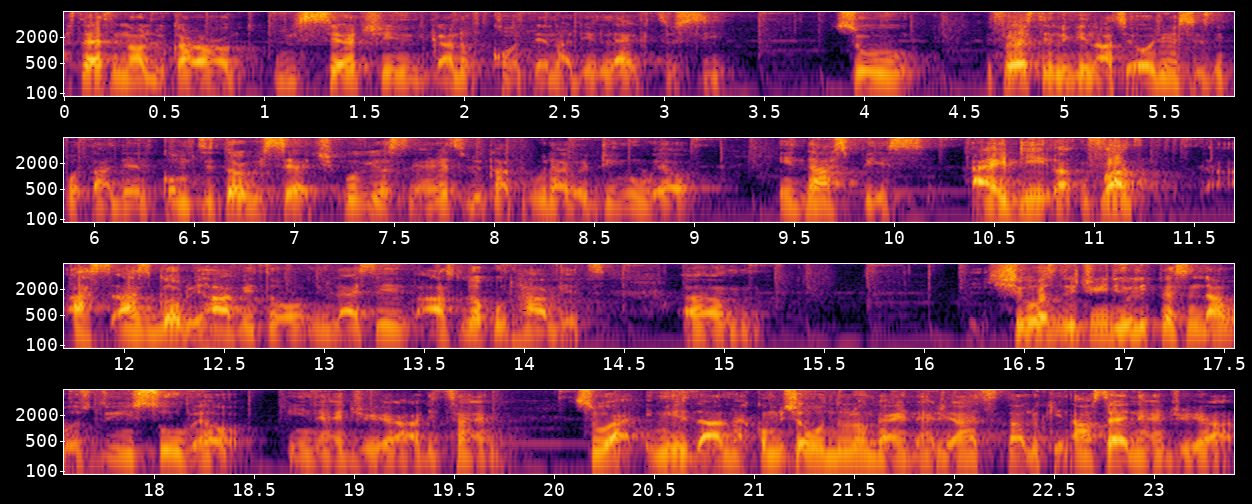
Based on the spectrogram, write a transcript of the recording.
I started to now look around, researching the kind of content that they like to see. So the first thing looking at your audience is important. Then competitor research. Obviously, I need to look at people that were doing well in that space. I did, in fact, as, as God would have it, or will I say, as luck would have it, um, she was literally the only person that was doing so well in Nigeria at the time. So uh, it means that my commission was no longer in Nigeria. I had to start looking outside Nigeria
